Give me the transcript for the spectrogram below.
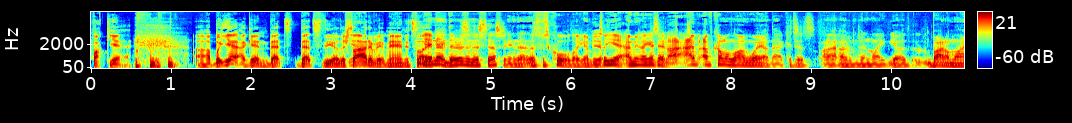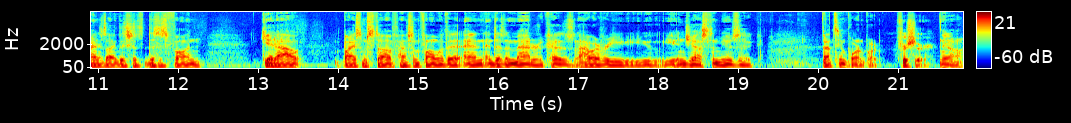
Fuck yeah, uh, but yeah, again, that's that's the other side of it, man. It's like yeah, no, there is a necessity, and that, this was cool. Like, I'm, so Yeah. yeah, I mean, like I said, I, I've I've come a long way on that because it's I, I've been like, yo, the bottom line is like this is this is fun. Get out, buy some stuff, have some fun with it, and it doesn't matter because however you you you ingest the music, that's the important part. for sure. You know,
